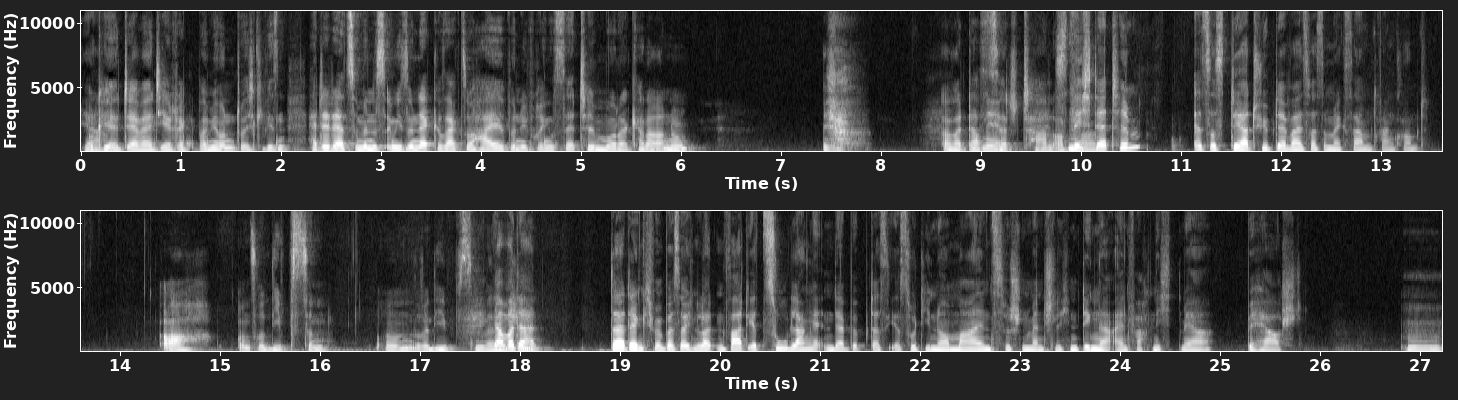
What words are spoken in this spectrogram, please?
Ja. Okay, der wäre direkt bei mir unten durch gewesen. Hätte der zumindest irgendwie so nett gesagt, so hi, bin übrigens der Tim oder keine Ahnung. Ja. Aber das Nee. ist ja total Opfer. Ist nicht der Tim, es ist der Typ, der weiß, was im Examen drankommt. Oh, unsere Liebsten. Unsere Liebsten Menschen. Ja, aber da, da denke ich mir bei solchen Leuten, wart ihr zu lange in der Bib, dass ihr so die normalen zwischenmenschlichen Dinge einfach nicht mehr beherrscht. Mhm.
